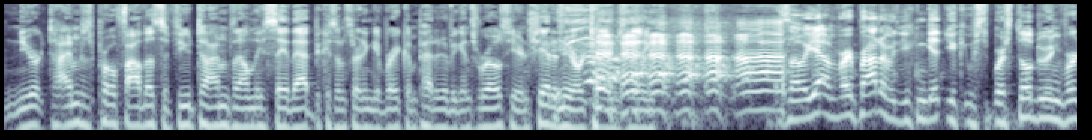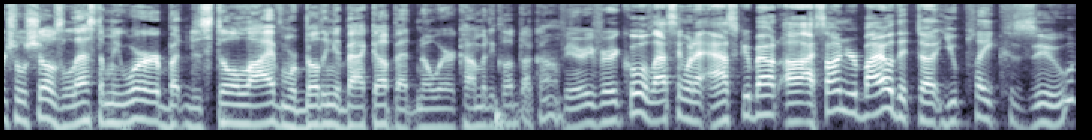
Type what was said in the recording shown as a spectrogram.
New York Times has profiled us a few times. I only say that because I'm starting to get very competitive against Rose here, and she had a New York Times thing. So yeah, I'm very proud of it. You can get. You can, we're still doing virtual shows, less than we were, but it is still alive, and we're building it back up at nowherecomedyclub.com. Very, very cool. Last thing I want to ask you about uh, I saw in your bio that uh, you play kazoo.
